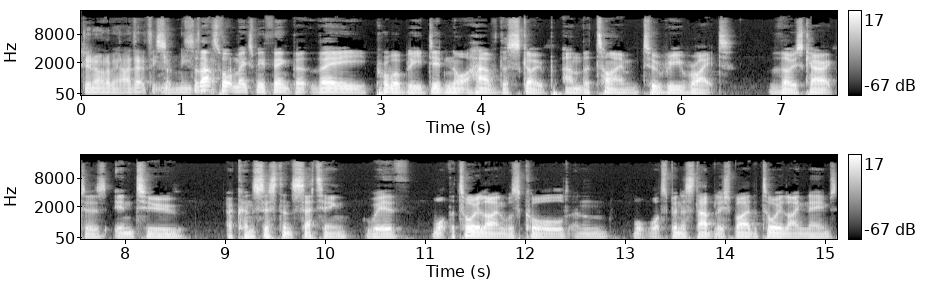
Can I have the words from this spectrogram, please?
Do you know what I mean? I don't think So, you need. so that's have what makes me think that they probably did not have the scope and the time to rewrite those characters into a consistent setting with what the toy line was called and what's been established by the toy line names.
